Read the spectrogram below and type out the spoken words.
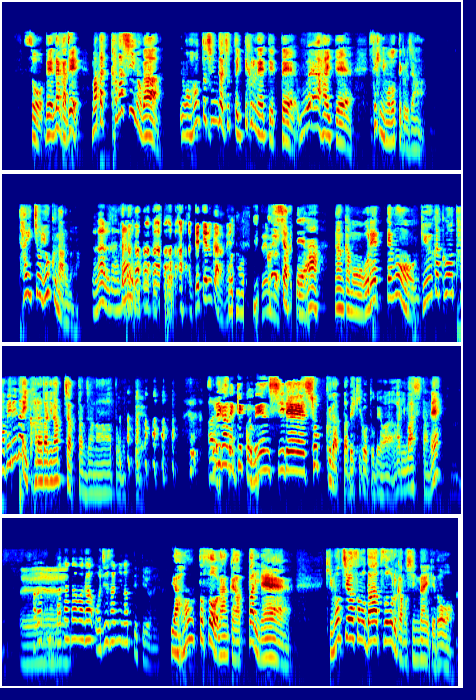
そう。で、なんかで、また悲しいのが、もうほんとしんどい、ちょっと行ってくるねって言って、うわー吐いて、席に戻ってくるじゃん。体調良くなるのよ。なるな、なるな。出てるからね俺。もう全びっくりしちゃって、あ、なんかもう俺ってもう牛角を食べれない体になっちゃったんじゃなと思って。それがね、結構年始でショックだった出来事ではありましたね。え体の中側がおじさんになってってるよね。いや、ほんとそう。なんかやっぱりね、気持ちはそのダーツオールかもしんないけど、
